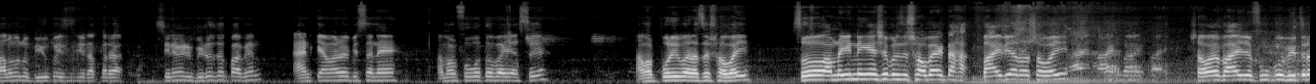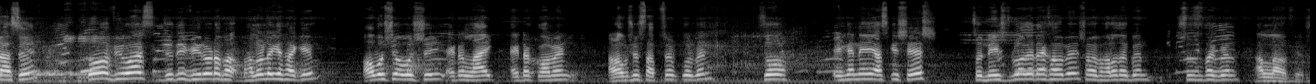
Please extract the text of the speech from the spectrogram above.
ভালো ভালো ভিউ পেয়েছে যেটা আপনারা সিনেমার ভিডিওতে পাবেন। অ্যান্ড ক্যামেরার পিছনে আমার ফুবতো ভাই আছে, আমার পরিবার আছে সবাই। সো আমরা ইন্ডিং এসে পড়েছি, সবাই একটা বাই দিয়া দাও সবাই। সবাই ভাই যে ফুপু ভিতরে আছে। তো ভিউয়ার্স যদি ভিডিওটা ভালো লেগে থাকে, অবশ্যই অবশ্যই একটা লাইক একটা কমেন্ট আর অবশ্যই সাবস্ক্রাইব করবেন। সো এখানেই আজকে শেষ। সো নেক্সট ব্লগে দেখা হবে। সবাই ভালো থাকবেন, সুস্থ থাকবেন। আল্লাহ হাফেজ।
